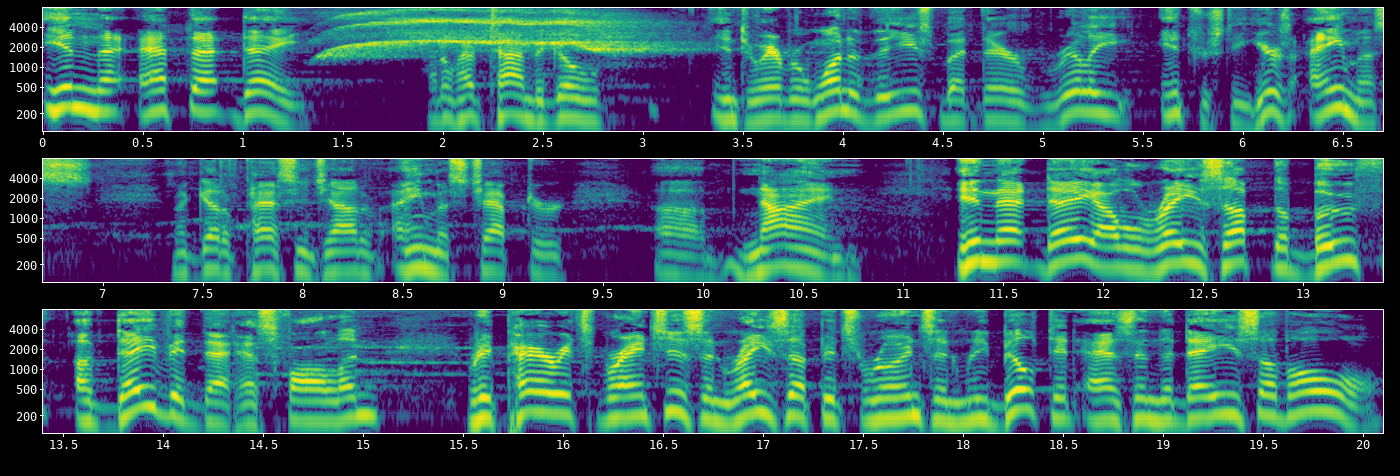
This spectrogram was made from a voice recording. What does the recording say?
in the, at that day, I don't have time to go into every one of these, but they're really interesting. Here's Amos. I've got a passage out of Amos chapter uh, 9. In that day I will raise up the booth of David that has fallen, repair its branches, and raise up its ruins, and rebuild it as in the days of old.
